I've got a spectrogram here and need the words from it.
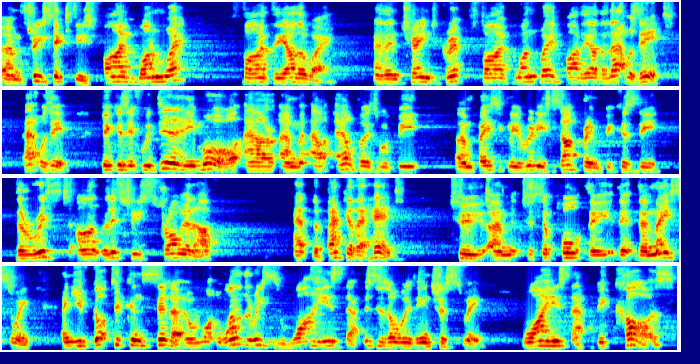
um, 360s, five one way, five the other way, and then change grip, five one way, five the other. That was it. That was it. Because if we did any more, our, um, our elbows would be um, basically really suffering because the, the wrists aren't literally strong enough at the back of the head to, um, to support the, the, the, mace swing. And you've got to consider, and what, one of the reasons why is that, this is always interests me. Why is that? Because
